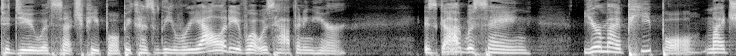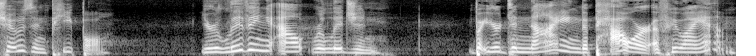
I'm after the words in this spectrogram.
to do with such people because the reality of what was happening here is God was saying, You're my people, my chosen people. You're living out religion, but you're denying the power of who I am.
